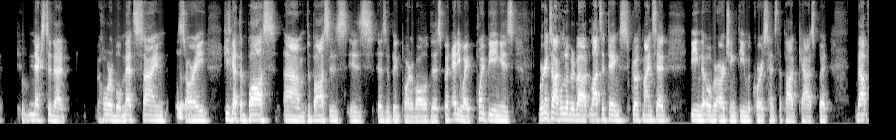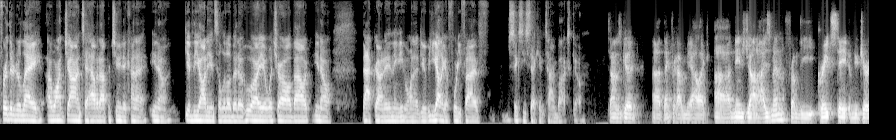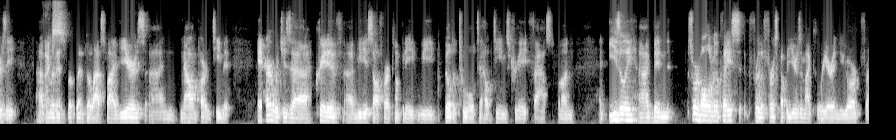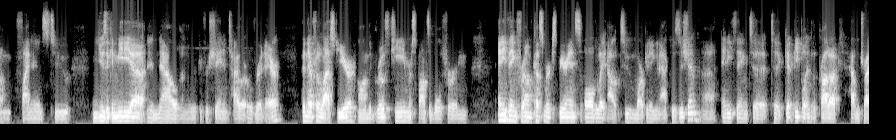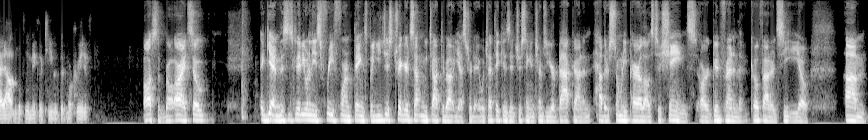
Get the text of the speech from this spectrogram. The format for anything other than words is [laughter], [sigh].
next to that horrible Mets sign, sorry, he's got the boss. Um, the boss is is is a big part of all of this. But anyway, point being is, we're going to talk a little bit about lots of things, growth mindset being the overarching theme, of course, hence the podcast. But without further delay, I want John to have an opportunity to kind of, you know, give the audience a little bit of who are you, what you're all about, you know, background, anything you want to do. But you got like a 45, 60 second time box go. Sounds good. Uh, thanks for having me, Alec. Uh, name's John Isemann from the great state of New Jersey. I've been living in Brooklyn for the last five years, uh, and now I'm part of a team at Air, which is a creative uh, media software company. We build a tool to help teams create fast, fun, and easily. Uh, I've been sort of all over the place for the first couple of years of my career in New York, from finance to music and media, and now uh, working for Shane and Tyler over at Air. Been there for the last year on the growth team, responsible for anything from customer experience all the way out to marketing and acquisition. Uh, anything to to get people into the product, have them try it out, and hopefully make their team a bit more creative. Awesome, bro. All right, so again, this is going to be one of these free form things, but you just triggered something we talked about yesterday, which I think is interesting in terms of your background and how there's so many parallels to Shane's, our good friend and the co-founder and CEO. Um,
